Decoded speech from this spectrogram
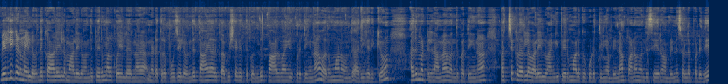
வெள்ளிக்கிழமையில் வந்து காலையில் மாலையில் வந்து பெருமாள் கோயிலில் ந நடக்கிற பூஜையில் வந்து தாயாருக்கு அபிஷேகத்துக்கு வந்து பால் வாங்கி கொடுத்தீங்கன்னா வருமானம் வந்து அதிகரிக்கும். அது மட்டும் இல்லாமல் வந்து பார்த்திங்கன்னா பச்சை கலரில் வளையல் வாங்கி பெருமாளுக்கு கொடுத்தீங்க அப்படின்னா பணம் வந்து சேரும் அப்படின்னு சொல்லப்படுது.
